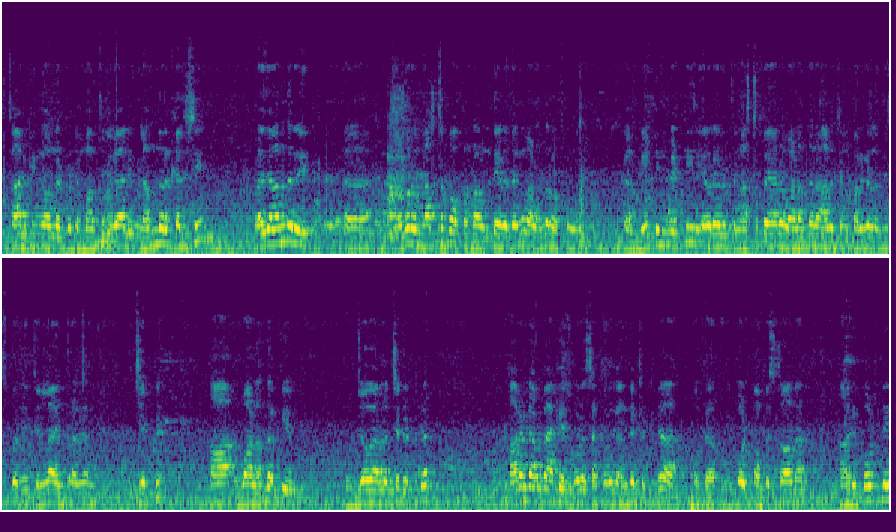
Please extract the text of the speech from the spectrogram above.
స్థానికంగా ఉన్నటువంటి మంత్రులు కానీ వీళ్ళందరూ కలిసి ప్రజలందరి ఎవరు నష్టపోకుండా ఉండే విధంగా వాళ్ళందరూ ఒక ఒక మీటింగ్ పెట్టి ఎవరెవరైతే నష్టపోయారో వాళ్ళందరూ ఆలోచన పరిగణలో తీసుకొని జిల్లా యంత్రాంగం చెప్పి ఆ వాళ్ళందరికీ ఉద్యోగాలు వచ్చేటట్టుగా ఆర్ అండ్ ఆర్ ప్యాకేజ్ కూడా సక్రమంగా అందేటట్టుగా ఒక రిపోర్ట్ పంపిస్తా ఉన్నారు. ఆ రిపోర్ట్ని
